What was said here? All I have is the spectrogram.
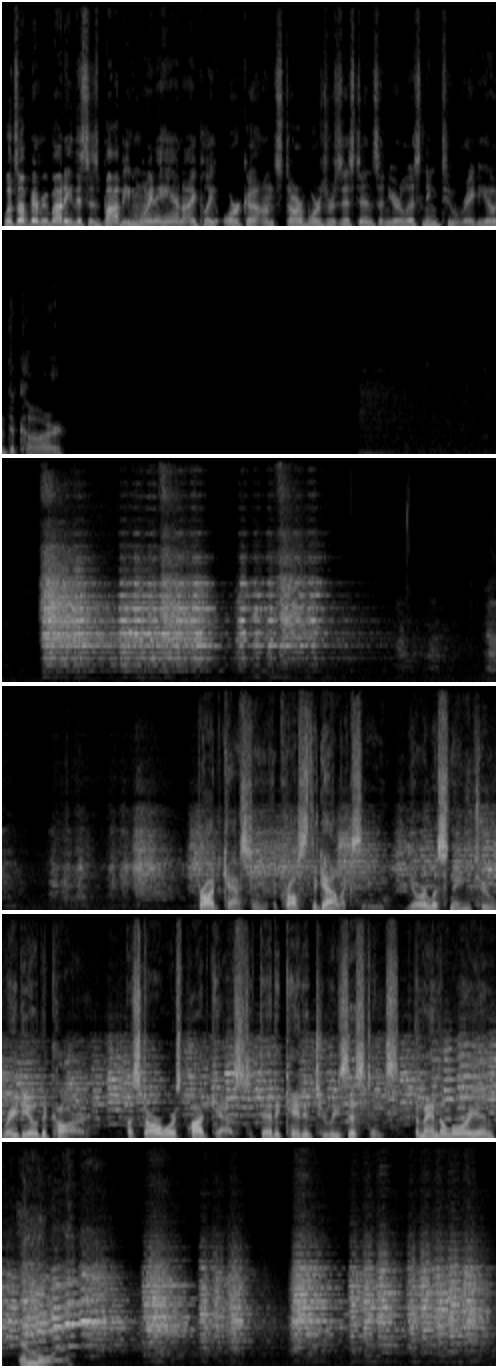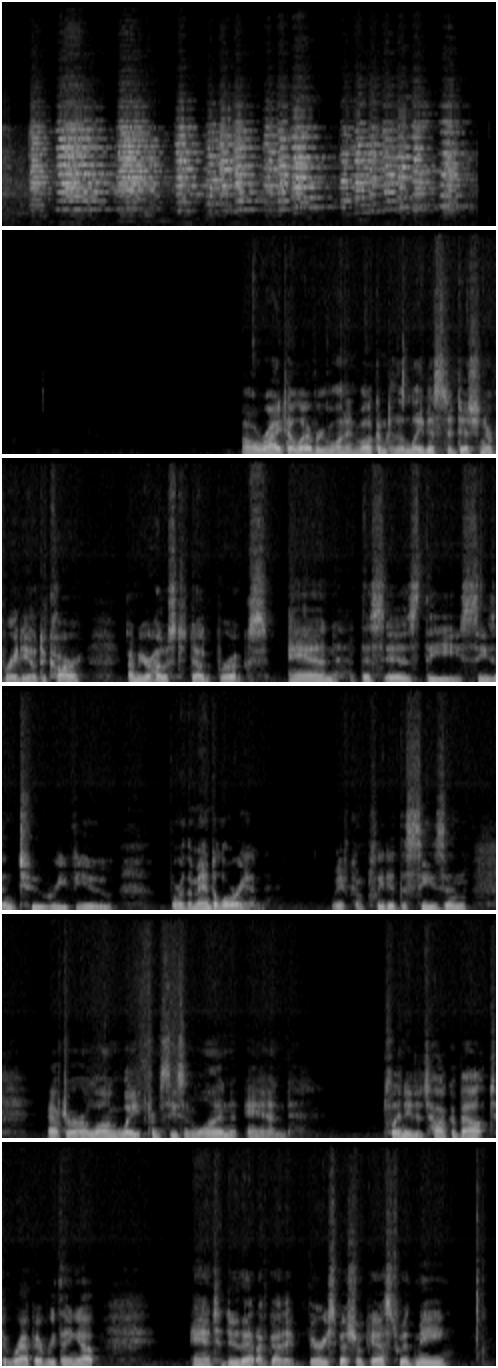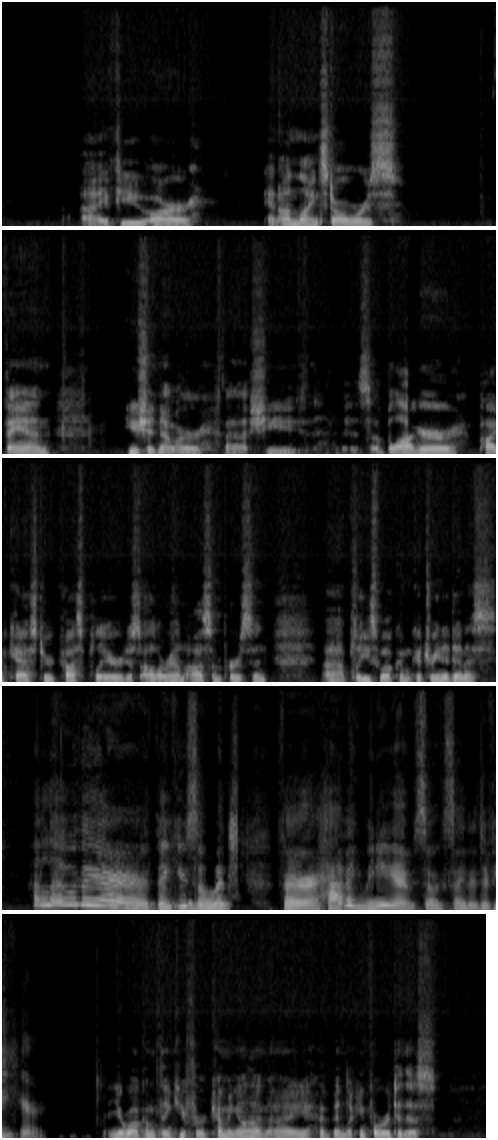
What's up, everybody? This is Bobby Moynihan. I play Orca on Star Wars Resistance, and you're listening to Radio Dakar. Broadcasting across the galaxy, you're listening to Radio Dakar, a Star Wars podcast dedicated to Resistance, The Mandalorian, and more. All right, hello everyone, and welcome to the latest edition of Radio Dakar. I'm your host, Doug Brooks, and this is the season two review for The Mandalorian. We've completed the season after our long wait from season one, and plenty to talk about to wrap everything up. And to do that, I've got a very special guest with me. Uh, if you are an online Star Wars fan, you should know her. Uh, she is a blogger, podcaster, cosplayer, just all around awesome person. Uh, please welcome Katrina Dennis. Hello there. Thank you so much for having me. I'm so excited to be here. You're welcome. Thank you for coming on. I have been looking forward to this.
